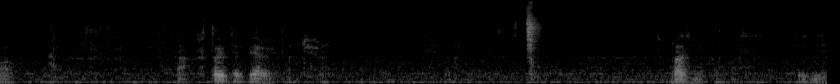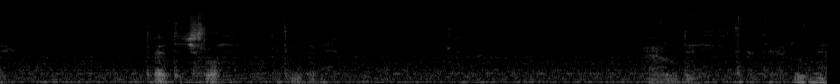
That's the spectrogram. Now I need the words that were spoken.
О. Так, кто это первый там что? Кто? С праздником вас. Сегодня третье число в календарі. Грудень. 3 грудня.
